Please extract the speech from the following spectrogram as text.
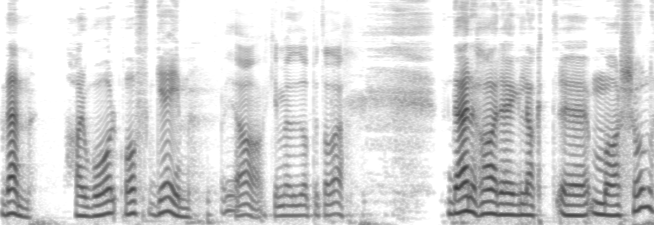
hvem har Wall of Game? Ja, hvem er det du har putta der? Der har jeg lagt uh, Marshall,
